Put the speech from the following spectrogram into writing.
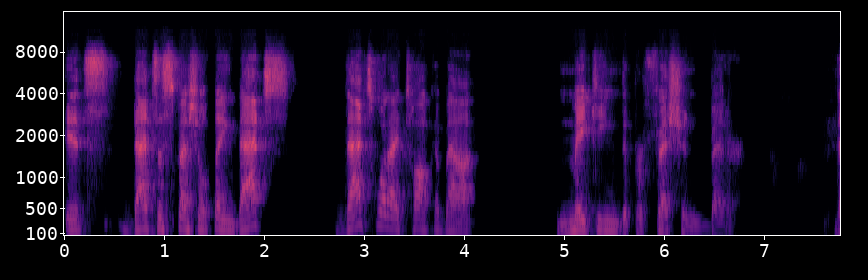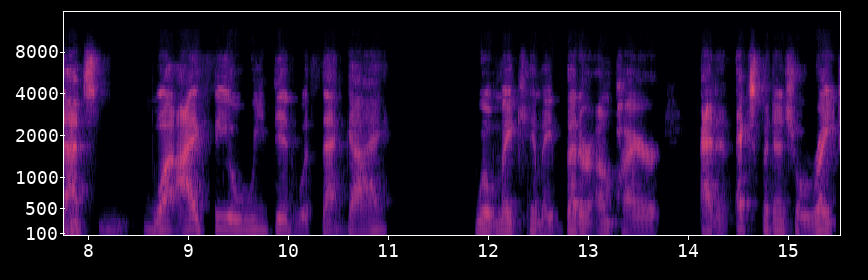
It's that's a special thing. That's that's what I talk about making the profession better. That's what I feel we did with that guy will make him a better umpire at an exponential rate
